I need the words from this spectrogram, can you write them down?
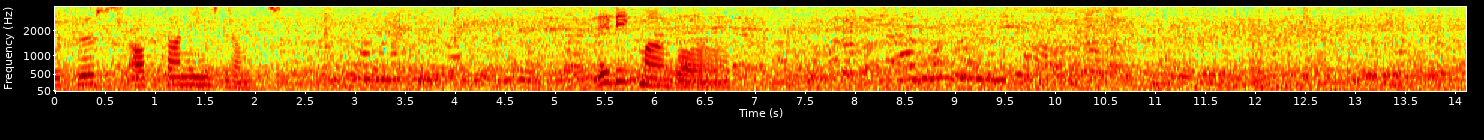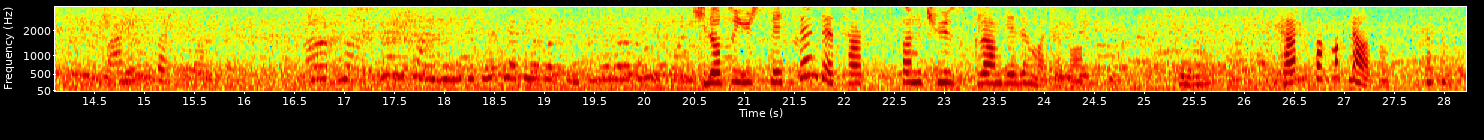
Mısır 6 tane 100 lira mısır. Bebek mango. Tanesi başlıyor. Aa, bu her tane dönmüşse şimdi fiyatına bakayım. Kilo olarak olur mu? Kilosu 180 de tartsan 200 gram gelir mi acaba? Tart bakmak lazım.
